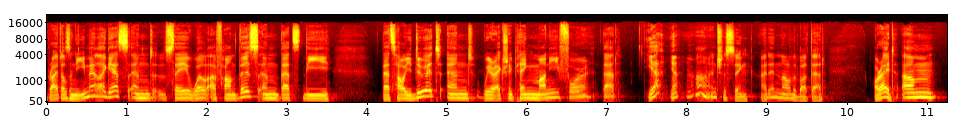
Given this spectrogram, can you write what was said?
write us an email, I guess, and say, "Well, I found this, and that's the that's how you do it, and we're actually paying money for that." Yeah, yeah, yeah. Oh, interesting. I didn't know about that. All right. Um,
